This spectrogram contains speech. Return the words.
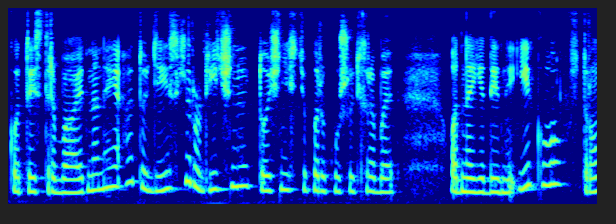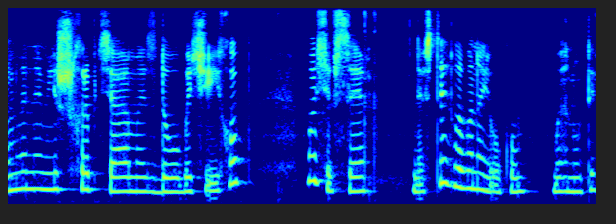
коти стрибають на неї, а тоді з хірургічною точністю перекушують хребет. Одне єдине ікло, стромлене між хребцями здобичі, і хоп, ось і все. Не встигла вона й оком мигнути.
